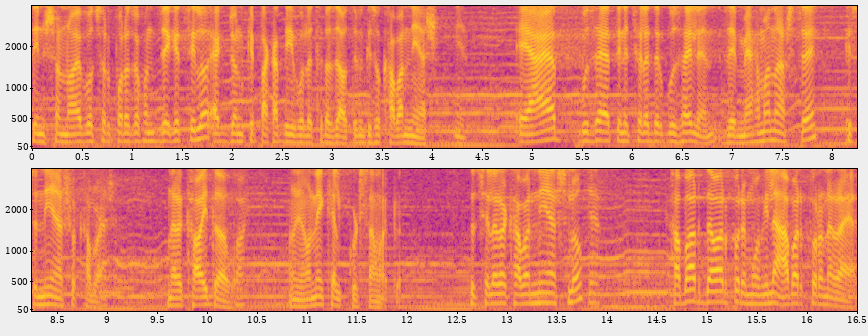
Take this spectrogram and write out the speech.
তিনশো নয় বছর পরে যখন জেগেছিল, একজনকে টাকা দিয়ে বলেছিল, যাও, তুমি কিছু খাবার নিয়ে আসো। এই আয়াত বুঝাইয়া তিনি ছেলেদের বুঝাইলেন যে মেহমান আসছে, কিছু নিয়ে আসো খাবার। ওনারা খাওয়াইতে হবে। উনি অনেক হেল্প করছে আমাকে। তো ছেলেরা খাবার নিয়ে আসলো। খাবার দেওয়ার পরে মহিলা আবার করোনার আয়াত।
